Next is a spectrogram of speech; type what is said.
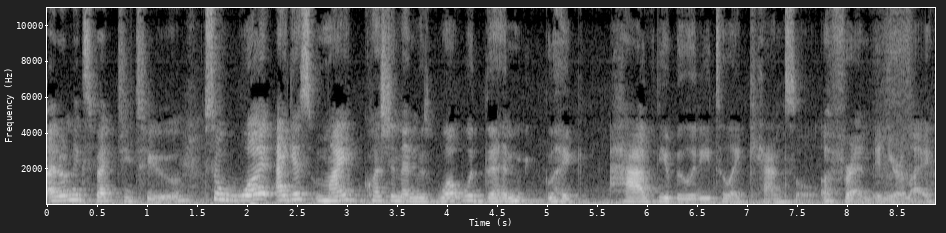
I don't expect you to. So what? I guess my question then was, what would then like have the ability to like cancel a friend in your life?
